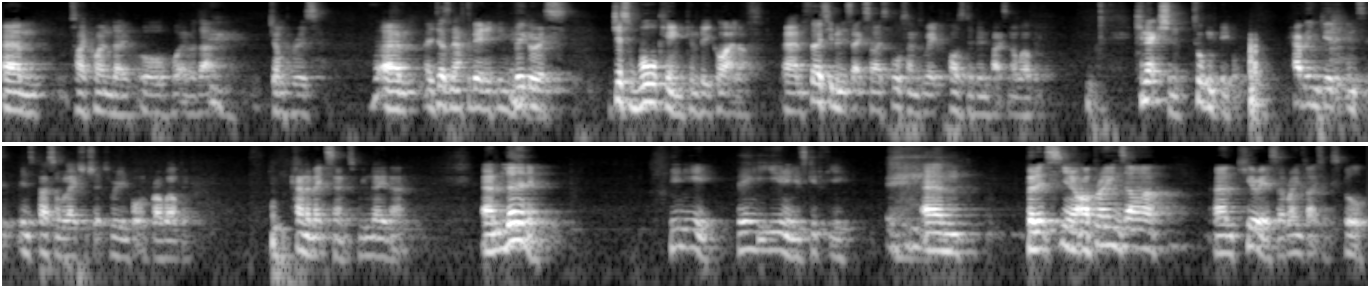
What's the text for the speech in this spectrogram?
um, taekwondo or whatever that jumper is. Um, it doesn't have to be anything vigorous. Just walking can be quite enough. Um, 30 minutes exercise four times a week, positive impacts on our well-being. Connection, talking to people, having good inter- interpersonal relationships, really important for our well-being. Kind of makes sense. We know that. Um, learning. Who knew? Being at uni is good for you. Um, but it's you know our brains are um, curious. Our brains like to explore.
